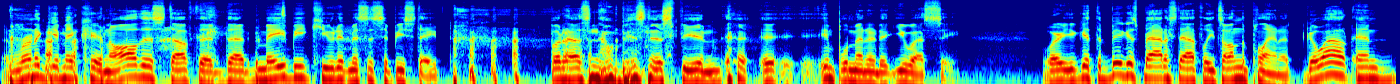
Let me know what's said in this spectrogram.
and run a gimmick and all this stuff that, that may be cute at Mississippi State, but has no business being uh, uh, implemented at USC, where you get the biggest, baddest athletes on the planet, go out and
